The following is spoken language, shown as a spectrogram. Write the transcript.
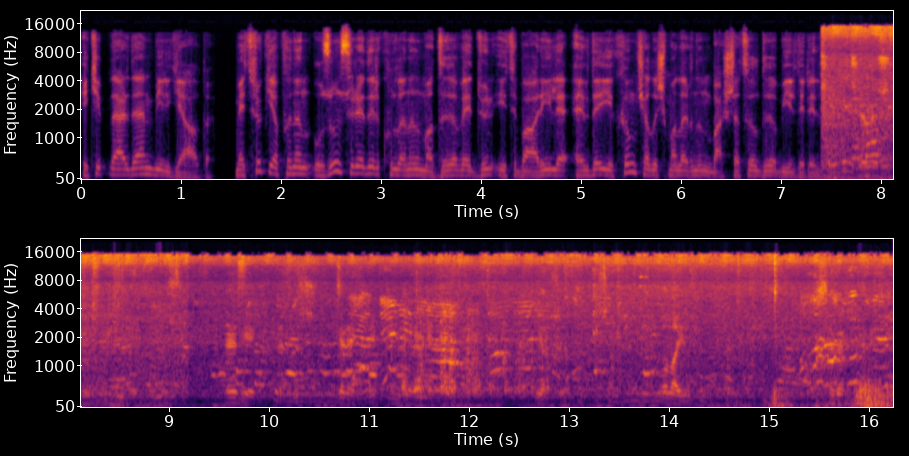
ekiplerden bilgi aldı. Metruk yapının uzun süredir kullanılmadığı ve dün itibariyle evde yıkım çalışmalarının başlatıldığı bildirildi. Belediye ekiplerimiz Olayın sebepleri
